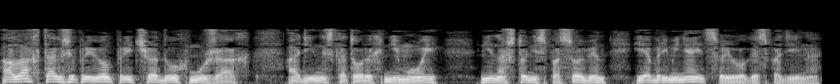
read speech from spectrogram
Аллах также привел притчу о двух мужах, один из которых не мой, ни на что не способен и обременяет своего господина.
